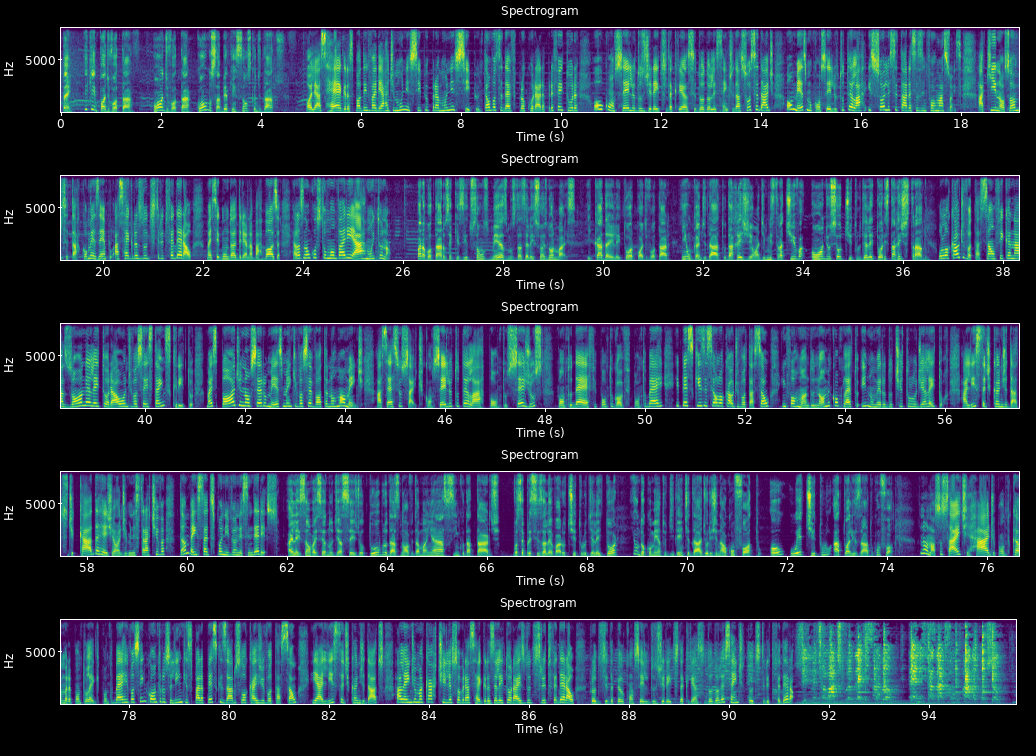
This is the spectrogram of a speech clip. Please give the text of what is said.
Bem, e quem pode votar? Onde votar? Como saber quem são os candidatos? Olha, as regras podem variar de município para município, então você deve procurar a prefeitura ou o Conselho dos Direitos da Criança e do Adolescente da sua cidade ou mesmo o Conselho Tutelar e solicitar essas informações. Aqui nós vamos citar como exemplo as regras do Distrito Federal, mas segundo a Adriana Barbosa, elas não costumam variar muito não. Para votar, os requisitos são os mesmos das eleições normais. E cada eleitor pode votar em um candidato da região administrativa onde o seu título de eleitor está registrado. O local de votação fica na zona eleitoral onde você está inscrito, mas pode não ser o mesmo em que você vota normalmente. Acesse o site conselhotutelar.cejus.df.gov.br e pesquise seu local de votação, informando o nome completo e número do título de eleitor. A lista de candidatos de cada região administrativa também está disponível nesse endereço. A eleição vai ser no dia 6 de outubro, das 9 da manhã às 5 da tarde. Você precisa levar o título de eleitor e um documento de identidade original com foto ou o e-título atualizado com foto. No nosso site, radio.câmara.leg.br, você encontra os links para pesquisar os locais de votação e a lista de candidatos, além de uma cartilha sobre as regras eleitorais do Distrito Federal, produzida pelo Conselho dos Direitos da Criança e do Adolescente do Distrito Federal.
